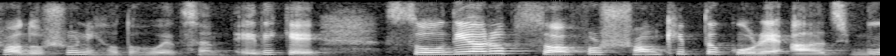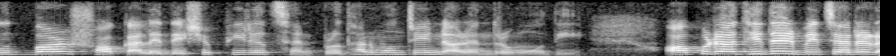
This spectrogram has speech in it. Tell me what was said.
সদস্য নিহত হয়েছেন। এদিকে সৌদি আরব সফর সংক্ষিপ্ত করে আজ বুধবার সকালে দেশে ফিরেছেন প্রধানমন্ত্রী নরেন্দ্র মোদী। অপরাধীদের বিচারের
